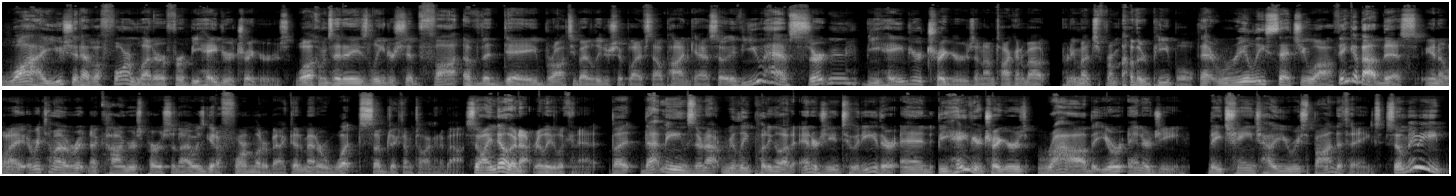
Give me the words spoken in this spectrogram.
why you should have a form letter for behavior triggers. Welcome to today's leadership thought of the day brought to you by the Leadership Lifestyle Podcast. So, if you have certain behavior triggers, and I'm talking about pretty much from other people that really set you off, think about this. You know, when I every time I've written a congressperson, I always get a form letter back. Doesn't matter what subject I'm talking about. So I know they're not really looking at it, but that means they're not really putting a lot of energy into it either. And behavior triggers rob your energy. They change how you respond to things. So maybe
